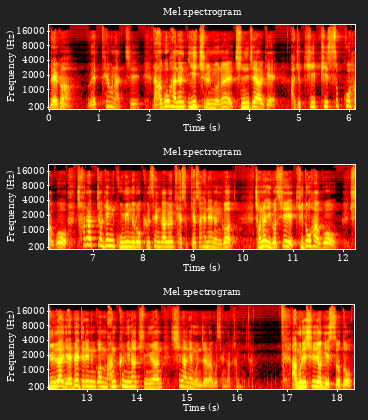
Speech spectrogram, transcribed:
내가 왜 태어났지? 라고 하는 이 질문을 진지하게 아주 깊이 숙고하고 철학적인 고민으로 그 생각을 계속해서 해내는 것, 저는 이것이 기도하고 주일날 예배 드리는 것만큼이나 중요한 신앙의 문제라고 생각합니다. 아무리 실력이 있어도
